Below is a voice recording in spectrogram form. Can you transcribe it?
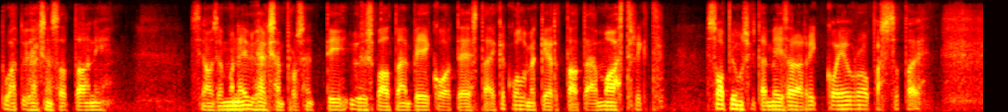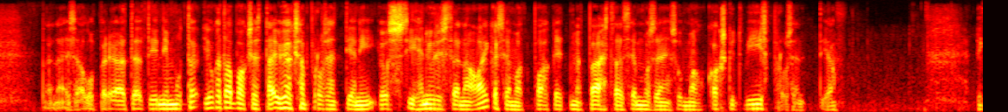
1900, niin se on semmoinen 9 prosenttia Yhdysvaltain BKTstä, eikä kolme kertaa tämä Maastricht-sopimus, mitä me ei saada rikkoa Euroopassa tai, tai näin se alun ajateltiin. Niin, mutta joka tapauksessa tämä 9 prosenttia, niin jos siihen yhdistetään nämä aikaisemmat paketit, niin me päästään semmoiseen summaan kuin 25 prosenttia. Eli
